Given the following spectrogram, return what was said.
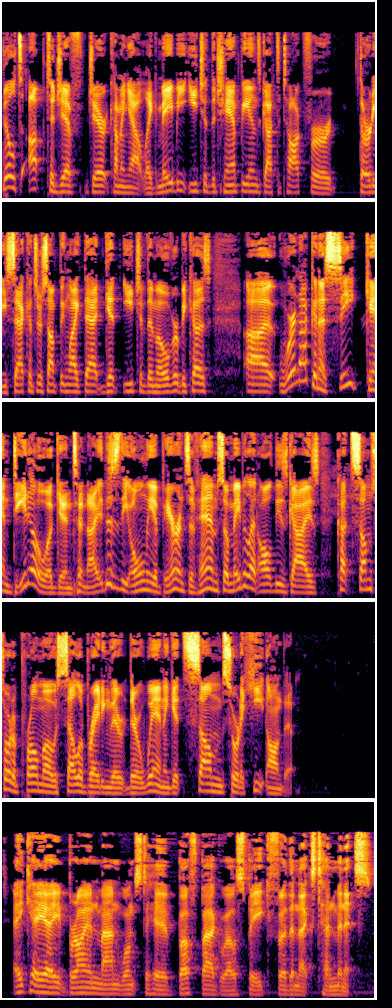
built up to Jeff Jarrett coming out. Like maybe each of the champions got to talk for thirty seconds or something like that. Get each of them over because uh, we're not going to see Candido again tonight. This is the only appearance of him. So maybe let all these guys cut some sort of promo celebrating their their win and get some sort of heat on them. AKA Brian Mann wants to hear Buff Bagwell speak for the next 10 minutes.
